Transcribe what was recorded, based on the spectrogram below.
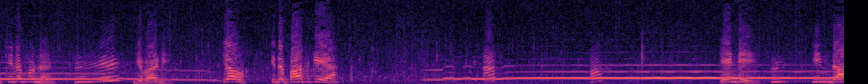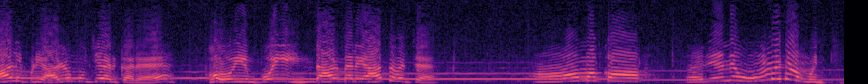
சின்ன பொண்ணு. இங்க வாடி. யோ இத பாத்துக்கயா ஏண்டி இந்த ஆள் இப்படி அழுமூச்சியா இருக்காரு? போயும் போய் இந்த ஆள் மேல ஆசை வச்ச. ஆமாக்கா சரியான உண்மைதான் மூஞ்சி.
